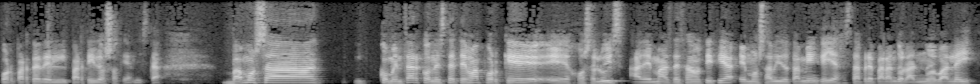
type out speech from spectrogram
por parte del Partido Socialista. Vamos a comenzar con este tema porque, eh, José Luis, además de esta noticia, hemos sabido también que ya se está preparando la nueva ley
